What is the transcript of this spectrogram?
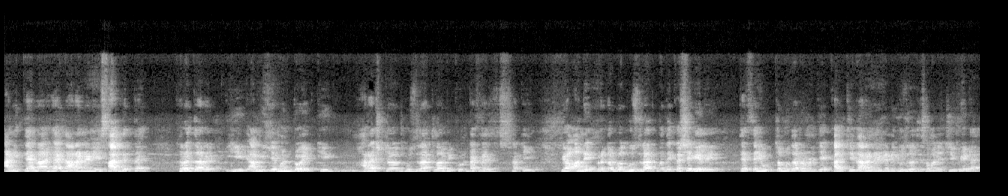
आणि त्यांना ह्या नारायणाने साथ देत आहेत खरं तर ही आम्ही जे म्हणतोय की महाराष्ट्र गुजरातला विकून टाकण्यासाठी किंवा अनेक प्रकल्प गुजरातमध्ये कसे गेले त्याचे हे उत्तम उदाहरण म्हणजे कालची नारायण आणि गुजराती समाजाची भेट आहे.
